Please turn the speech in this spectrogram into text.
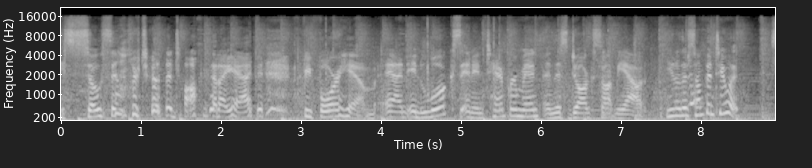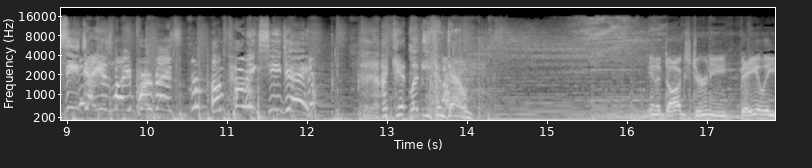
is so similar to the dog that I had before him, and in looks and in temperament, and this dog sought me out. You know, there's something to it. CJ is my purpose! I'm coming, CJ! I can't let Ethan down. In a dog's journey, Bailey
